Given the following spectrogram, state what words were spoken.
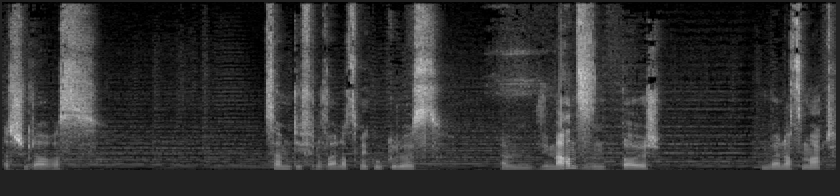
Das ist schon wieder was. Was haben die für den Weihnachtsmarkt gut gelöst? Ähm, wie machen sie es denn bei euch? Im Weihnachtsmarkt?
